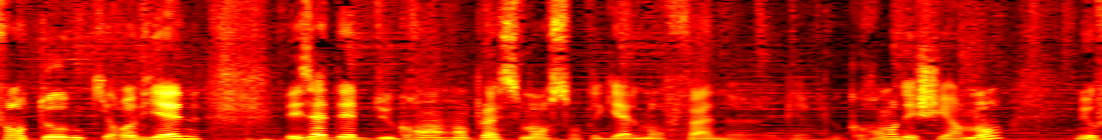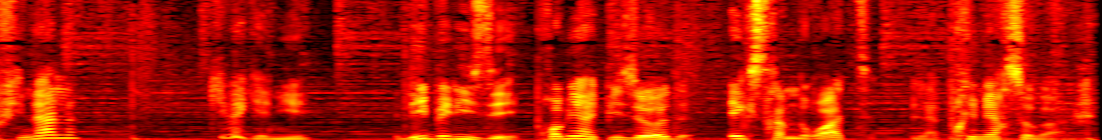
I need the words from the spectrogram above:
fantômes qui reviennent. Les adeptes du grand remplacement sont également fans eh bien, du grand déchirement. Mais au final, qui va gagner? Libellisé, premier épisode, extrême droite, la primaire sauvage.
